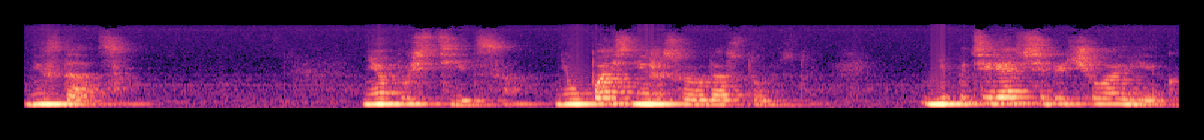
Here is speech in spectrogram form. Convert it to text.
не сдаться, не опуститься, не упасть ниже своего достоинства, не потерять в себе человека,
